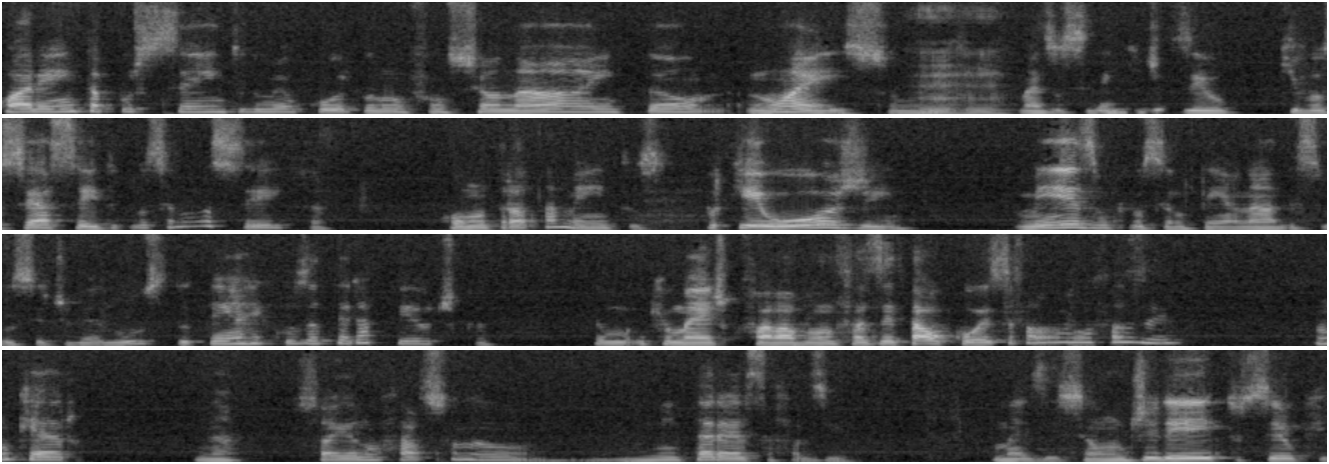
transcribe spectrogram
40% do meu corpo não funcionar, então não é isso, né? uhum. mas você tem que dizer o que você aceita e o que você não aceita como tratamentos. Porque hoje, mesmo que você não tenha nada, se você tiver lúcido, tem a recusa terapêutica. Que o médico fala, vamos fazer tal coisa, você fala, não vou fazer, não quero, né? Isso aí eu não faço, não, não me interessa fazer. Mas isso é um direito seu que,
